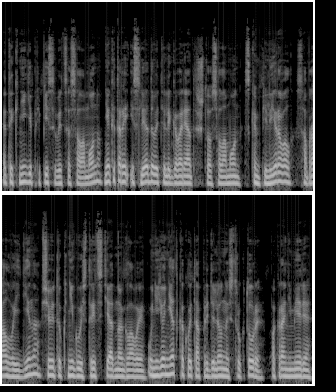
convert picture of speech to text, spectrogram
этой книги приписывается Соломону. Некоторые исследователи говорят, что Соломон скомпилировал, собрал воедино всю эту книгу из 31 главы. У нее нет какой-то определенной структуры, по крайней мере,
